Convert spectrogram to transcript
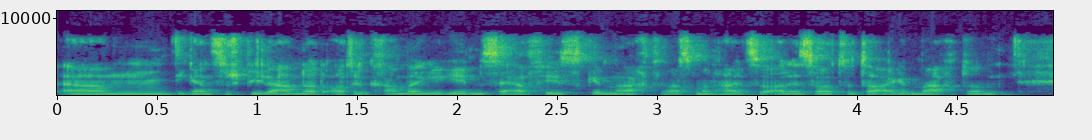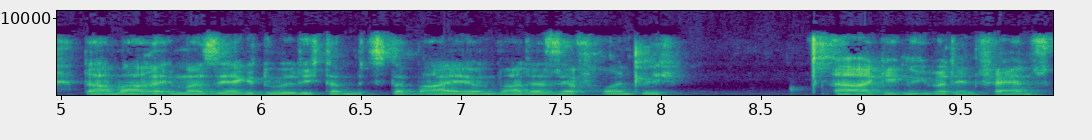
ähm, die ganzen Spieler haben dort Autogramme gegeben, Selfies gemacht, was man halt so alles heutzutage macht. Und da war er immer sehr geduldig damit dabei und war da sehr freundlich äh, gegenüber den Fans.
